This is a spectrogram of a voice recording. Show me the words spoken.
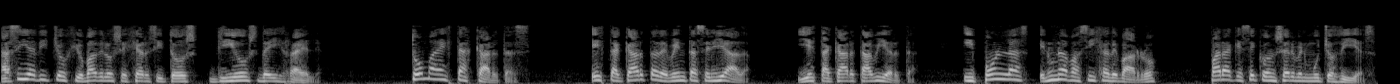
Así ha dicho Jehová de los ejércitos, Dios de Israel, toma estas cartas, esta carta de venta sellada, y esta carta abierta, y ponlas en una vasija de barro, para que se conserven muchos días.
